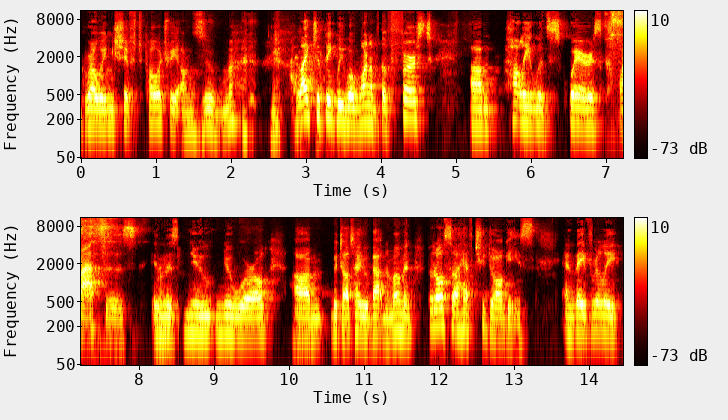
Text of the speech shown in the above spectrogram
growing shift poetry on Zoom. I like to think we were one of the first um, Hollywood Squares classes in Right. this new new world, um, which I'll tell you about in a moment. But also, I have two doggies, and they've really,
